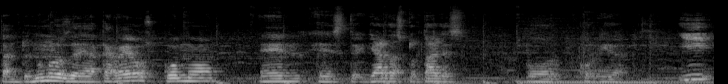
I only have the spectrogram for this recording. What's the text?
tanto en números de acarreos como en este, yardas totales por corrida. Y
